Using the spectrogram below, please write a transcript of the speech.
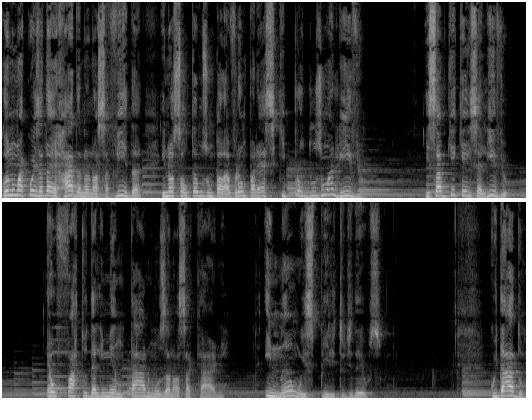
Quando uma coisa dá errada na nossa vida e nós soltamos um palavrão, parece que produz um alívio. E sabe o que é esse alívio? É o fato de alimentarmos a nossa carne e não o Espírito de Deus. Cuidado,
